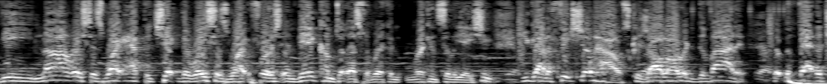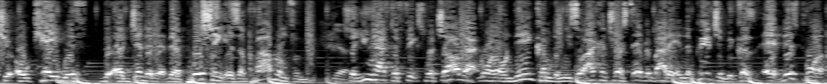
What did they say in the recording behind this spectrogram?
the non-racist white have to check the racist white first and then come to us for recon- reconciliation. You got to fix your house because y'all already divided. But the fact that you're okay with the agenda that they're pushing is a problem for me. Yeah. So you have to fix what y'all got going on, then come to me so I can trust everybody in the picture because at this point,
